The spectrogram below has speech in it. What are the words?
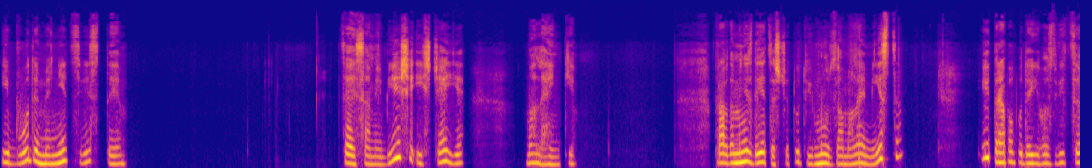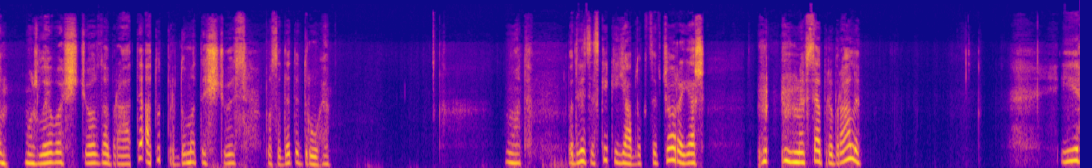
І буде мені цвісти. Цей самий більший і ще є маленькі. Правда, мені здається, що тут йому замале місце, і треба буде його звідси, можливо, що забрати, а тут придумати щось, посадити друге. От. Подивіться, скільки яблук. Це вчора я ж ми все прибрали. І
